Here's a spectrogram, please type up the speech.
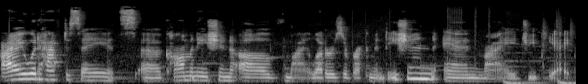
I would have to say it's a combination of my letters of recommendation and my GPA.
